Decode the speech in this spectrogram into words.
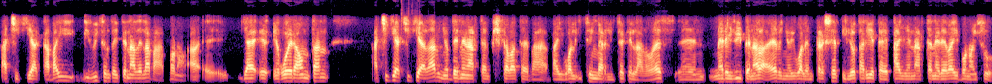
atxikia, eta bai iduitzen daitena dela, ba, bueno, a, e, ja, e, egoera hontan, atxiki atxikia da, baina denen artean pixka bat, eh, ba, ba igual itzein behar litzekela do, ez? E, nere irudipena da, eh? baina igual enprese, pilotari eta epailen artean ere bai, bono izu.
